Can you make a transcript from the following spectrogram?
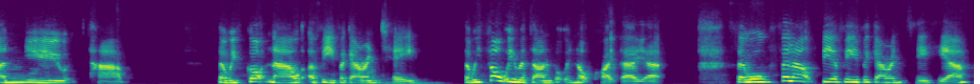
a new tab. So we've got now Aviva Guarantee. So we thought we were done, but we're not quite there yet. So we'll fill out the Aviva Guarantee here.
